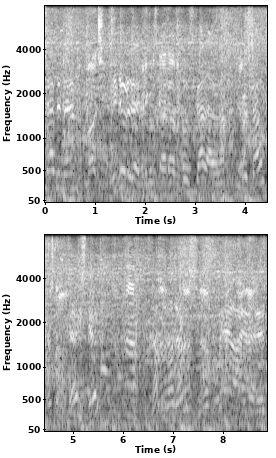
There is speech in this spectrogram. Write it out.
What's happening, man? Not much. What are you doing today? Ready to go to skydiving. Oh, skydiving, huh? Yep. First time? First time. Yeah, you scared? No, you're not nervous? No. Man, I am, dude.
